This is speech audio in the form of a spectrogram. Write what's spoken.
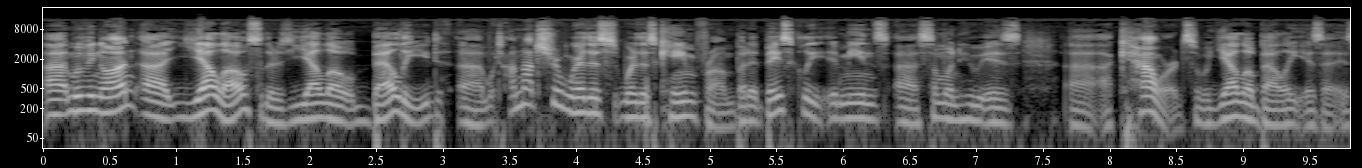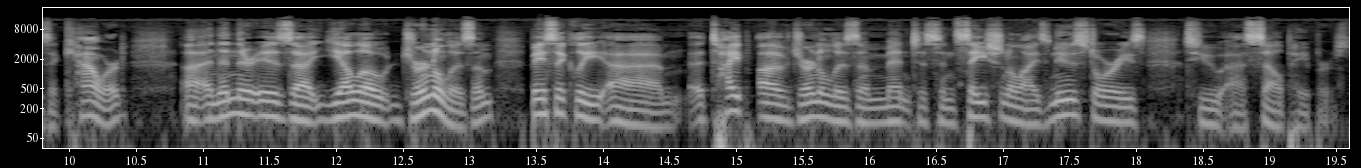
Uh, moving on, uh, yellow. So there's yellow bellied, uh, which I'm not sure where this where this came from, but it basically it means uh, someone who is uh, a coward. So a yellow belly is a is a coward, uh, and then there is yellow journalism, basically um, a type of journalism meant to sensationalize news stories to sell papers.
